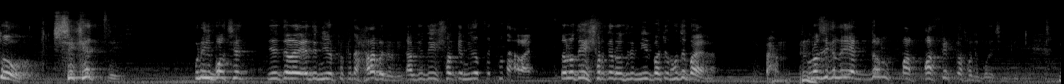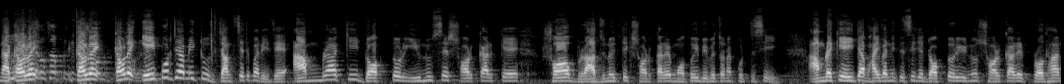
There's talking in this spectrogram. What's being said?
তো সেক্ষেত্রে উনি বলছেন যে, তারা এদের নিরপেক্ষতা হারাবেন উনি আর যদি এই সরকার নিরপেক্ষতা হারায়, তাহলে তো এই সরকারের অধীনে নির্বাচন হতে পারে না। লজিক্যালি একদম পারফেক্ট কথা বলেছেন কিন্তু। না আমি কাউলে একটা কাউলে কাউলে এই পর্যায়ে আমি একটু জানতে চাইতে পারি যে আমরা কি ডক্টর ইউনুসের সরকারকে সব রাজনৈতিক সরকারের মতোই বিবেচনা করতেছি? আমরা কি এইটা ভাইবা নিতেছি যে ডক্টর ইউনুস সরকারের প্রধান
